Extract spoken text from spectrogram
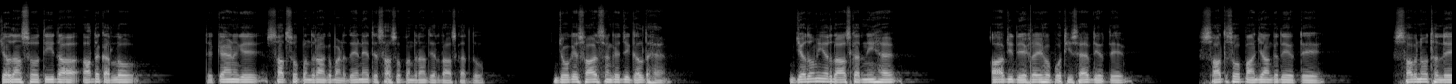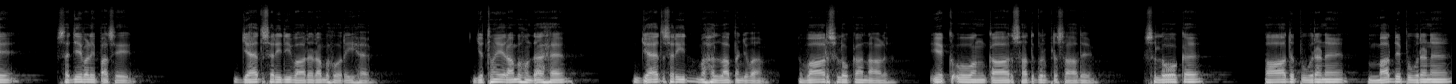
1430 ਦਾ ਅੱਧ ਕਰ ਲਓ। ਤੇ ਕਹਿਣਗੇ 715 ਅੰਗ ਬਣਦੇ ਨੇ ਤੇ 715 ਤੇ ਅਰਦਾਸ ਕਰ ਦਿਓ। ਜੋ ਕਿ ਸਾਧ ਸੰਗਤ ਜੀ ਗਲਤ ਹੈ। ਜਦੋਂ ਵੀ ਅਰਦਾਸ ਕਰਨੀ ਹੈ, ਆਪ ਜੀ ਦੇਖ ਰਹੇ ਹੋ ਪੋਥੀ ਸਾਹਿਬ ਦੇ ਉੱਤੇ 705 ਅੰਕ ਦੇ ਉੱਤੇ ਸਭ ਨੂੰ ਥੱਲੇ ਸੱਜੇ ਵਾਲੇ ਪਾਸੇ ਜੈਤ ਸਰੀ ਦੀ ਵਾਰ ਆਰੰਭ ਹੋ ਰਹੀ ਹੈ। ਜਿੱਥੋਂ ਇਹ ਆਰੰਭ ਹੁੰਦਾ ਹੈ, ਜੈਤ ਸਰੀ ਮਹੱਲਾ ਪੰਜਵਾ ਵਾਰ ਸ਼ਲੋਕਾਂ ਨਾਲ, ਇੱਕ ਓੰਕਾਰ ਸਤਿਗੁਰ ਪ੍ਰਸਾਦ। ਸ਼ਲੋਕ, ਆਦ ਪੂਰਨ, ਮੱਧ ਪੂਰਨ,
